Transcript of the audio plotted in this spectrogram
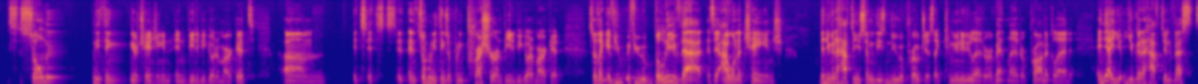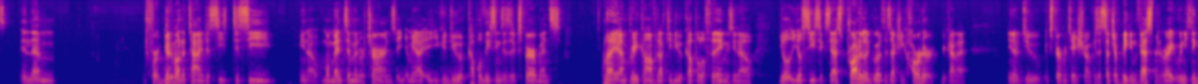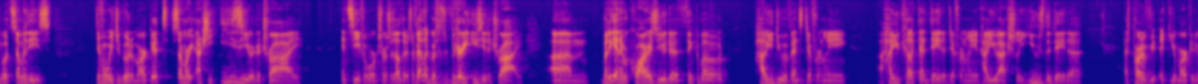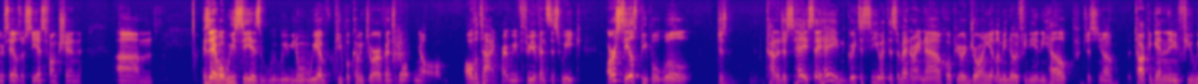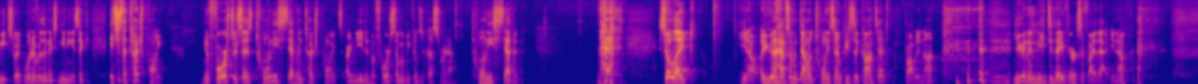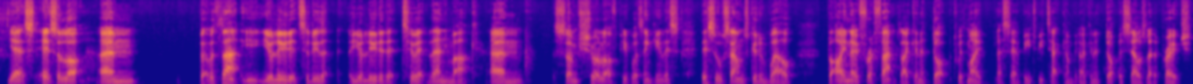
so many things are changing in, in B2B go to market. Um, it's it's it, and so many things are putting pressure on B2B go to market. So like if you if you believe that and say I want to change, then you're going to have to use some of these new approaches like community led or event led or product led and yeah, you, are going to have to invest in them for a good amount of time to see to see you know momentum and returns. I mean, I, you could do a couple of these things as experiments, but I, am pretty confident after you do a couple of things, you know, you'll you'll see success. Product growth is actually harder to kind of you know do experimentation on because it's such a big investment, right? When you think about some of these different ways to go to market, some are actually easier to try and see if it works versus others. Event growth is very easy to try. Um, but again, it requires you to think about how you do events differently, uh, how you collect that data differently, and how you actually use the data as part of like, your marketing or sales or CS function. Um, because yeah, what we see is we, we, you know we have people coming to our events you know all the time, right? We have three events this week. Our salespeople will just kind of just hey say hey great to see you at this event right now hope you're enjoying it let me know if you need any help just you know talk again in a few weeks or like whatever the next meeting is like it's just a touch point you know, Forrester says 27 touch points are needed before someone becomes a customer now. 27. so, like, you know, are you going to have someone download 27 pieces of content? Probably not. You're going to need to diversify that, you know? yes, it's a lot. Um, but with that, you, you alluded to do that. You alluded it to it then, Mark. Um, so I'm sure a lot of people are thinking this. This all sounds good and well, but I know for a fact I can adopt with my, let's say, a B2B tech company, I can adopt a sales led approach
